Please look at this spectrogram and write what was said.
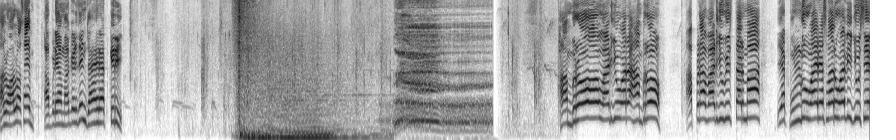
હાલો હાલો સાહેબ આપણે આમ આગળ જઈને જાહેરાત કરી. હાંભળો વાડિયું વાળા હાંભળો આપણા વાડિયું વિસ્તારમાં એક ભૂંડું વાયરસ વાળું આવી ગયું છે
